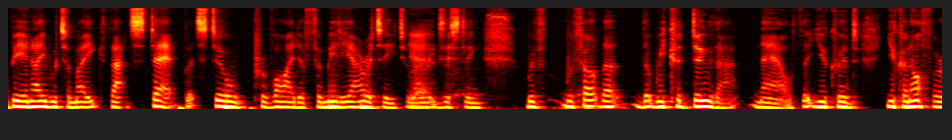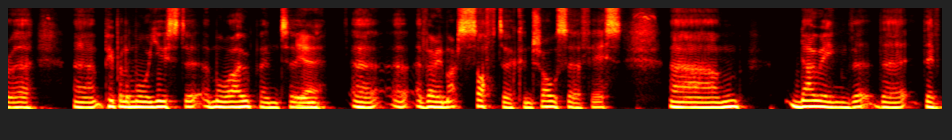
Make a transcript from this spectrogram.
being able to make that step but still provide a familiarity to Yeah. our existing we've we felt that that we could do that now that you could you can offer a uh, people are more used to are more open to Yeah. a, a, a very much softer control surface um, knowing that the they've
